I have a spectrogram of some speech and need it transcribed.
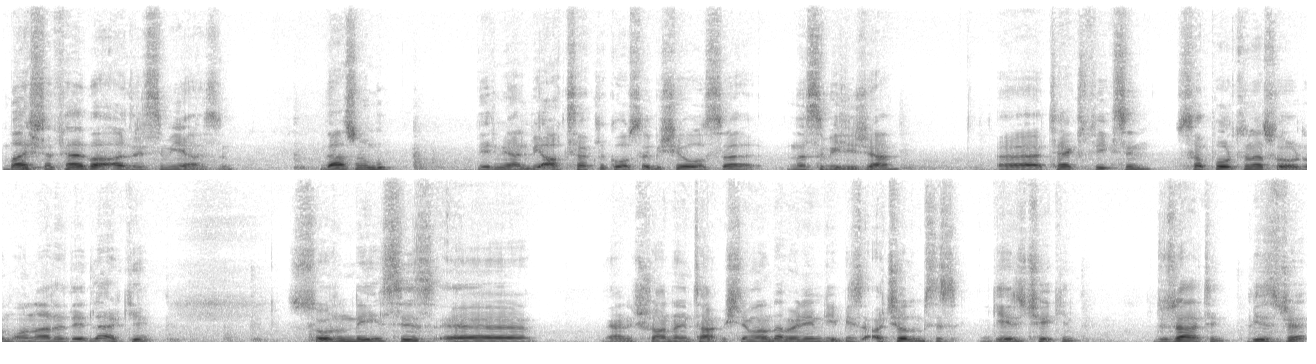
Başta Felba adresimi yazdım. Daha sonra bu dedim yani bir aksaklık olsa bir şey olsa nasıl bileceğim? Ee, TaxFix'in supportuna sordum. Onlar da dediler ki sorun değil siz e, yani şu an hani tamam işlem alındı ama önemli değil. Biz açalım siz geri çekin, düzeltin. Bizce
